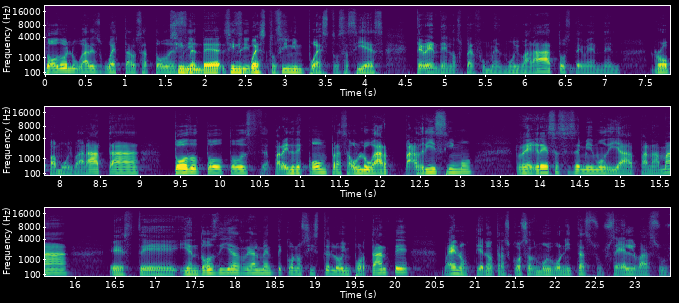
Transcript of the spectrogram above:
todo el lugar es Hueta, o sea, todo es sin, vender, sin, impuestos. Sin impuestos, así es. Te venden los perfumes muy baratos, te venden ropa muy barata, todo, todo, todo es para ir de compras a un lugar padrísimo. Regresas ese mismo día a Panamá, este, y en dos días realmente conociste lo importante. Bueno, tiene otras cosas muy bonitas, sus selvas, sus,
